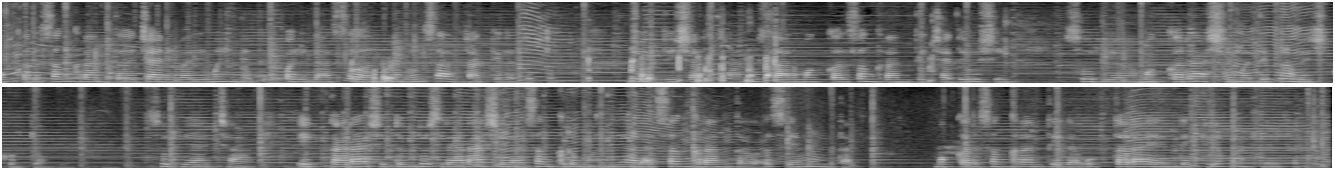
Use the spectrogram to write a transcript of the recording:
मकर संक्रांत जानेवारी महिन्यातील पहिला सण म्हणून साजरा केला जातो. ज्योतिषशास्त्रानुसार मकर संक्रांतीच्या दिवशी सूर्य मकर राशीमध्ये प्रवेश करतो. सूर्याच्या एका राशीतून दुसऱ्या राशीला संक्रमण याला संक्रांत असे म्हणतात. मकर संक्रांतीला उत्तरायण देखील म्हटले जाते.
